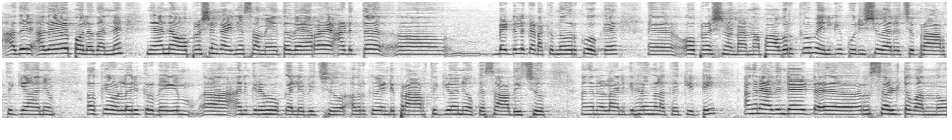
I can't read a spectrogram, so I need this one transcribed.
അത് അതേപോലെ തന്നെ ഞാൻ ഓപ്പറേഷൻ കഴിഞ്ഞ സമയത്ത് വേറെ അടുത്ത ബെഡിൽ കിടക്കുന്നവർക്കും ഒക്കെ ഓപ്പറേഷൻ ഉണ്ടായിരുന്നു. അപ്പോൾ അവർക്കും എനിക്ക് കുരിശ് വരച്ച് പ്രാർത്ഥിക്കാനും ഒക്കെ ഉള്ളൊരു കൃപയും അനുഗ്രഹമൊക്കെ ലഭിച്ചു. അവർക്ക് വേണ്ടി പ്രാർത്ഥിക്കുവാനും ഒക്കെ സാധിച്ചു. അങ്ങനെയുള്ള അനുഗ്രഹങ്ങളൊക്കെ കിട്ടി. അങ്ങനെ അതിന്റെ റിസൾട്ട് വന്നു.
